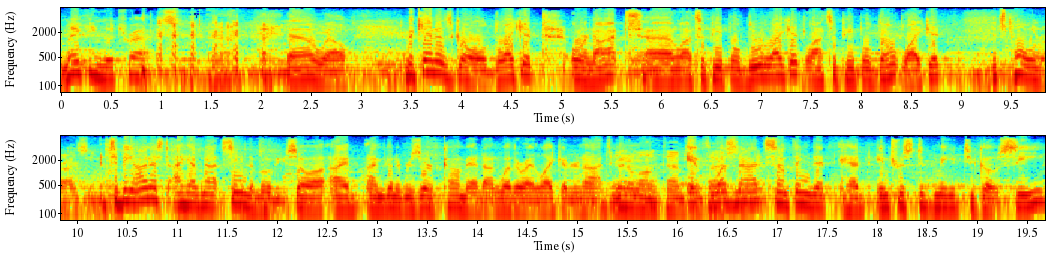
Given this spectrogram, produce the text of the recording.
making the tracks. Oh well. MacKenna's Gold, like it or not, uh, lots of people do like it. Lots of people don't like it. It's polarizing. To be honest, I have not seen the movie, so I, I'm going to reserve comment on whether I like it or not. It's been a long time It since I've was seen not it. something that had interested me to go see.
